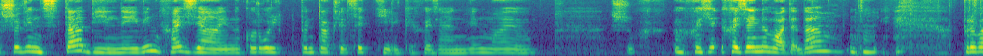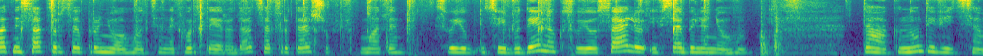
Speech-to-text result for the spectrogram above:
що він стабільний, він хазяїн. Король Пентаклів це тільки хазяїн. Він має хазяйнувати. Да? Приватний сектор це про нього, це не квартира. Да? Це про те, щоб мати свою, свій будинок, свою оселю і все біля нього. Так, ну дивіться.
